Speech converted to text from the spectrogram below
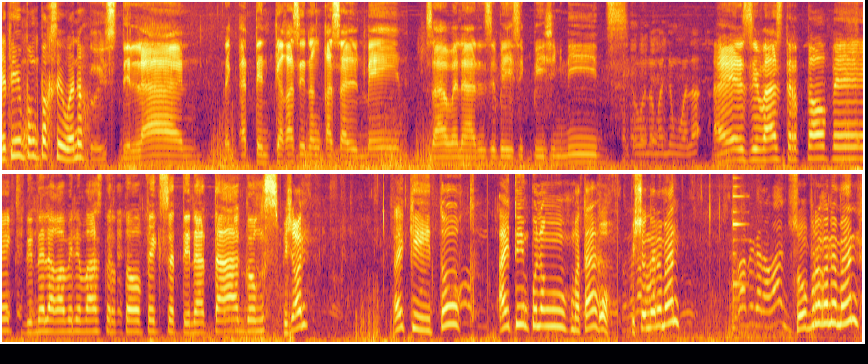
Ito yung pang paksiw, ano? Guys, Dilan. Nag-attend ka kasi ng kasal, men. Kasama natin si Basic Fishing Needs. Ikaw naman yung wala. Ayun si Master Topex. Dinala kami ni Master Topex sa tinatagong Fish on? Ay, kitok. Ay, ito yung pulang mata. Oh, fish on na naman. Grabe ka naman. Sobra ka naman.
